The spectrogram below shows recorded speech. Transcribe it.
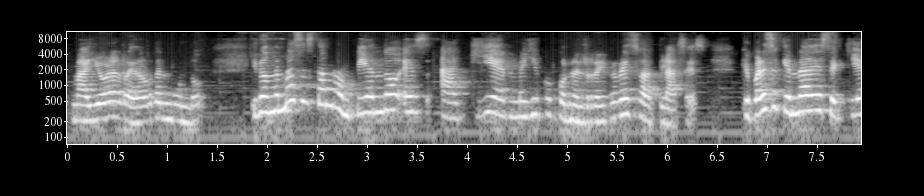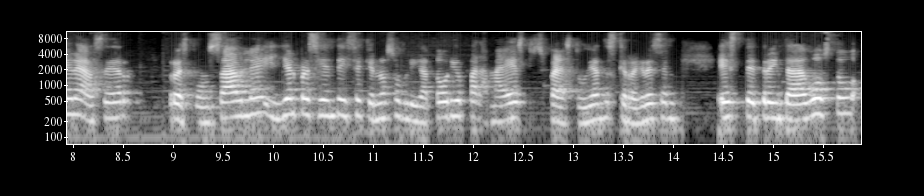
mayor alrededor del mundo. Y donde más están rompiendo es aquí en México con el regreso a clases, que parece que nadie se quiere hacer responsable y ya el presidente dice que no es obligatorio para maestros y para estudiantes que regresen este 30 de agosto,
